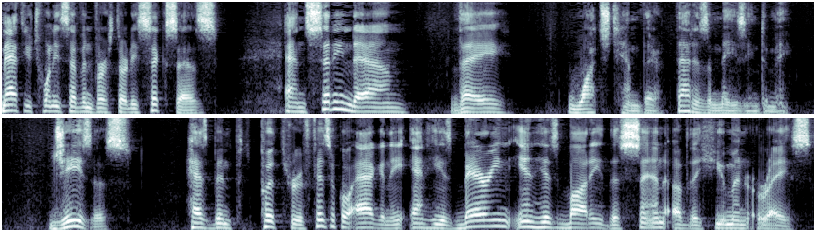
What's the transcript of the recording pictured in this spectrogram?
Matthew 27, verse 36 says, And sitting down, they watched him there. That is amazing to me. Jesus has been put through physical agony, and he is bearing in his body the sin of the human race.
